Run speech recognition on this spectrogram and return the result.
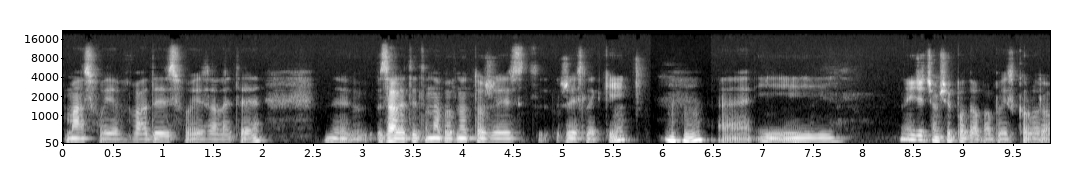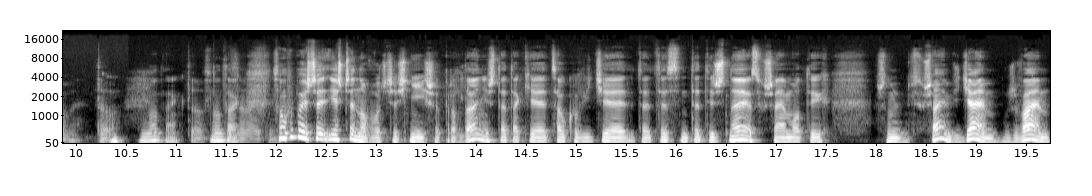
ma, swoje wady, swoje zalety. Zalety to na pewno to, że jest, że jest lekki, Mhm. E, I, no i dzieciom się podoba, bo jest kolorowy. To, No tak. to są No tak. Są chyba jeszcze, jeszcze nowocześniejsze, prawda? Niż te takie całkowicie te, te syntetyczne. Ja słyszałem o tych, słyszałem, widziałem, używałem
